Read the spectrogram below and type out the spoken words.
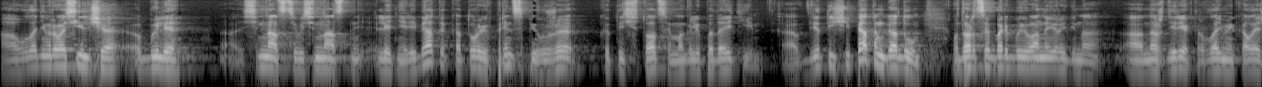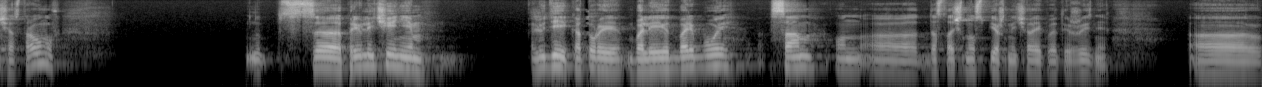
А у Владимира Васильевича были 17-18-летние ребята, которые, в принципе, уже к этой ситуации могли подойти. А в 2005 году в Дворце борьбы Ивана Юрыгина а, наш директор Владимир Николаевич Остроумов ну, с привлечением людей, которые болеют борьбой, сам он э, достаточно успешный человек в этой жизни. Э,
